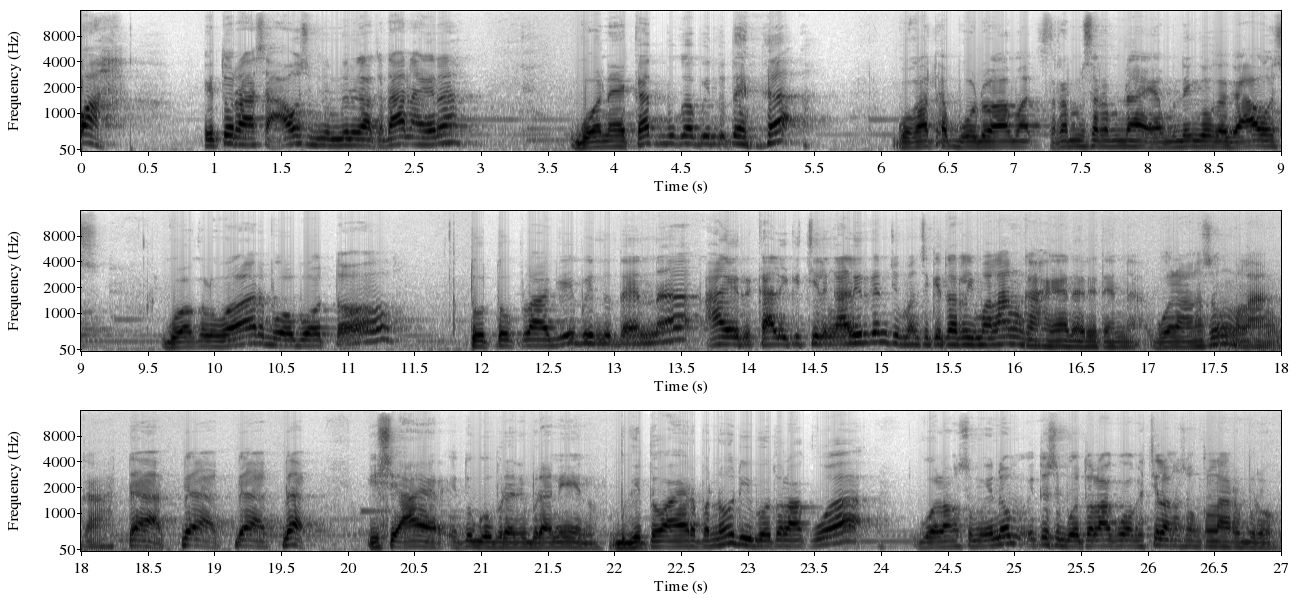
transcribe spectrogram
Wah itu rasa aus bener-bener gak ketahan akhirnya. Gue nekat buka pintu tenda. Gue kata bodo amat serem-serem dah yang penting gue kagak aus. Gue keluar bawa botol tutup lagi pintu tenda. Air kali kecil ngalir kan cuma sekitar lima langkah ya dari tenda. Gue langsung melangkah dak dak dak dak. Isi air itu gue berani-beraniin. Begitu air penuh di botol aqua gue langsung minum itu sebotol aqua kecil langsung kelar bro.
